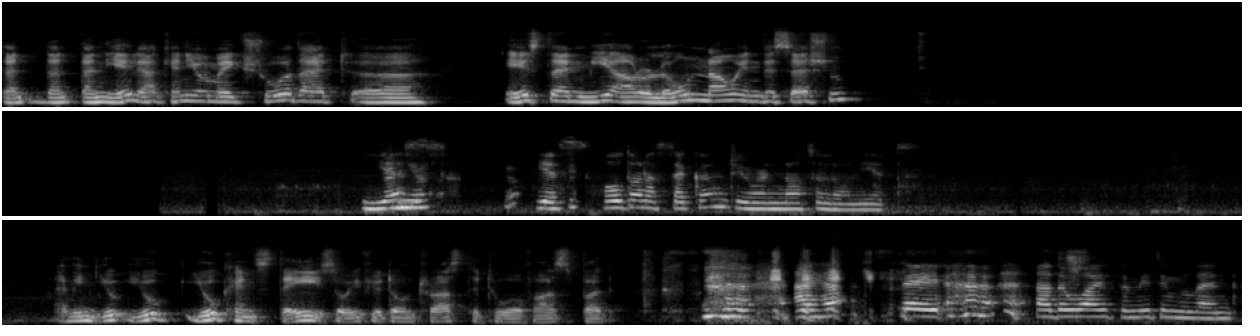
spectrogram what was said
Dan, Dan, Daniela, can you make sure that uh, Esther and me are alone now in this session? Yes. Yeah. Yes. Hold on a second. You are not alone yet. I mean, you you you can stay. So if you don't trust the two of us, but I have to say, otherwise the meeting will end.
